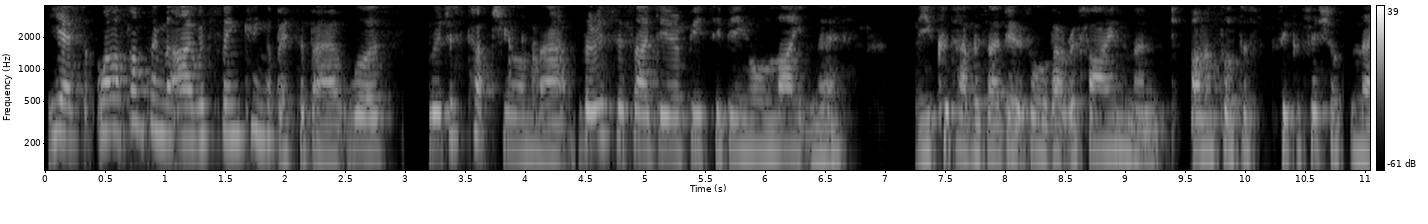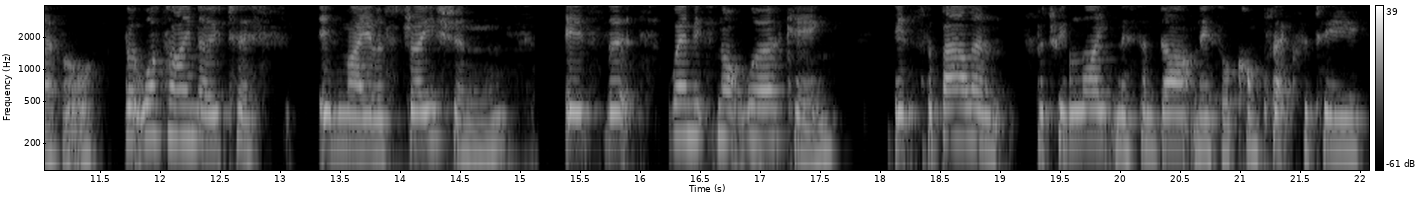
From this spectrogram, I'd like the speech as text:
Yes, well, something that I was thinking a bit about was we we're just touching on that. There is this idea of beauty being all lightness you could have this idea it's all about refinement on a sort of superficial level. But what I notice in my illustrations is that when it's not working, it's the balance between lightness and darkness or complexity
